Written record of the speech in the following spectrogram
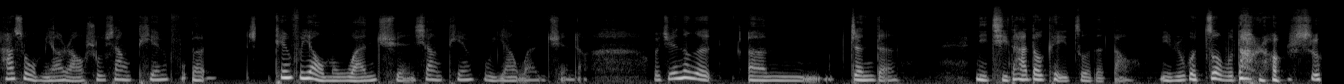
他说我们要饶恕，像天赋，呃，天赋要我们完全像天赋一样完全这样。我觉得那个，嗯，真的，你其他都可以做得到。你如果做不到饶恕，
